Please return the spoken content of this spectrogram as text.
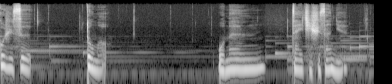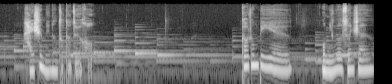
故事四，杜某。我们在一起十三年，还是没能走到最后。高中毕业，我名落孙山，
